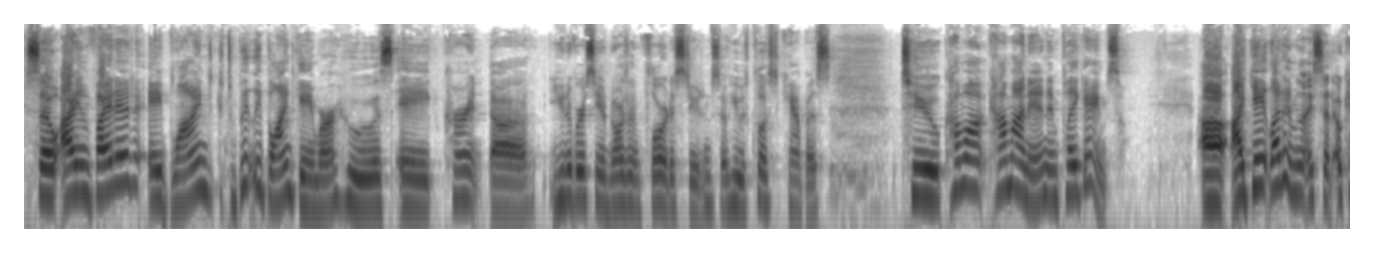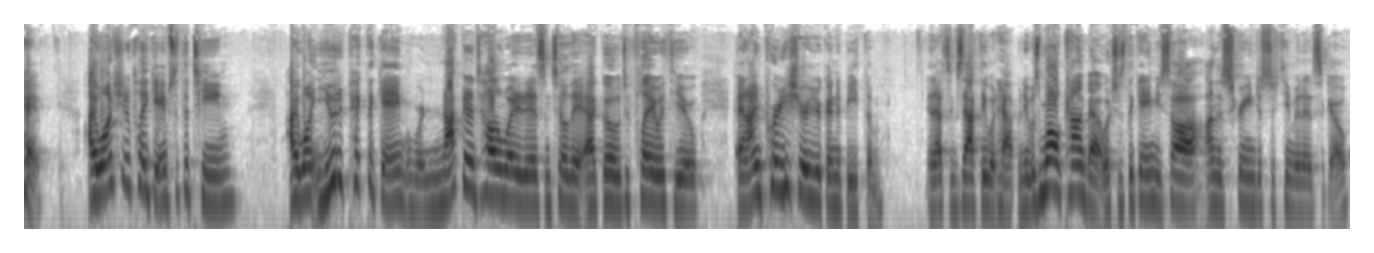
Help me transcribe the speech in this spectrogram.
So I invited a blind, completely blind gamer who is a current uh, University of Northern Florida student, so he was close to campus, to come on, come on in and play games. Uh, I gate let him and I said, okay, I want you to play games with the team. I want you to pick the game, and we're not going to tell them what it is until they go to play with you. and I'm pretty sure you're going to beat them. And that's exactly what happened. It was Mortal Kombat, which is the game you saw on the screen just a few minutes ago.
